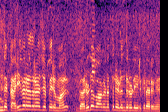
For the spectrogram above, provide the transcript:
இந்த கரிவரதராஜ பெருமாள் கருட வாகனத்தில் எழுந்தருளி இருக்கிறாருங்க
